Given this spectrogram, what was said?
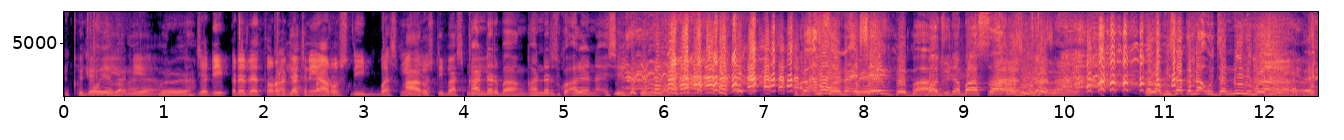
kejadian Oh iya bang. iya. Baru ya. Jadi predator Kerja anak ini cepat, harus dibasmi. harus ya? dibasmi Kandar bang, Kandar suka alih anak SMP loh bang. suka anak SMP bang. Bajunya basah. Kalau bisa kena hujan dulu bajunya. katanya.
